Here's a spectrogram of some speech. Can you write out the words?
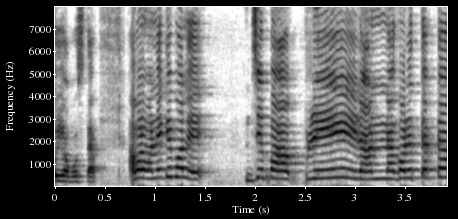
ওই অবস্থা। আবার অনেকে বলে যে, বাপরে, রান্নাঘরের তো একটা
